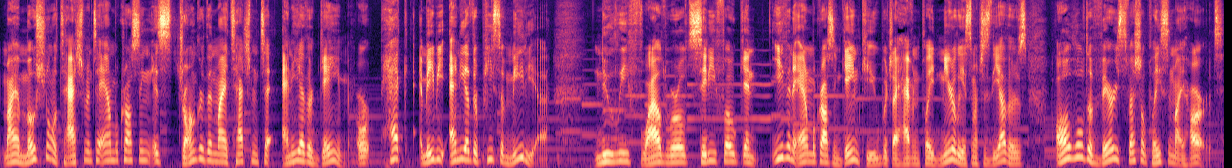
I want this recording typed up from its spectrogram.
my emotional attachment to Animal Crossing is stronger than my attachment to any other game, or heck, maybe any other piece of media. New Leaf, Wild World, City Folk, and even Animal Crossing GameCube, which I haven't played nearly as much as the others, all hold a very special place in my heart.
